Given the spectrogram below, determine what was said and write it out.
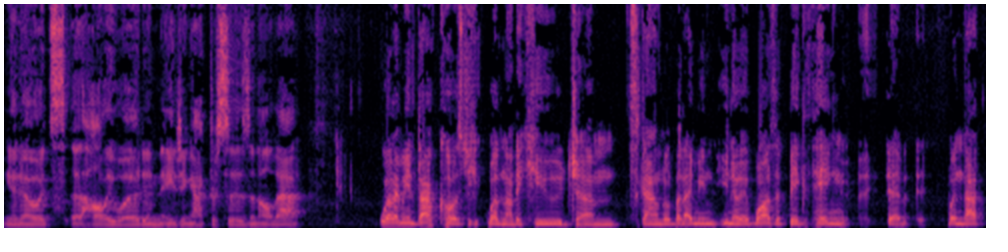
You know, it's uh, Hollywood and aging actresses and all that. Well, I mean, that caused, well, not a huge um, scandal, but I mean, you know, it was a big thing uh, when that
